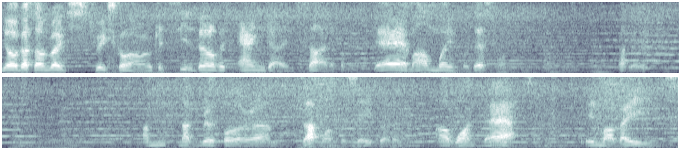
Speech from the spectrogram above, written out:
Yo, got some red streaks going on. We can see the bit of his anger inside of him. Damn, I'm waiting for this one. Not really. I'm not really for um, that one per se, but I want that in my veins.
